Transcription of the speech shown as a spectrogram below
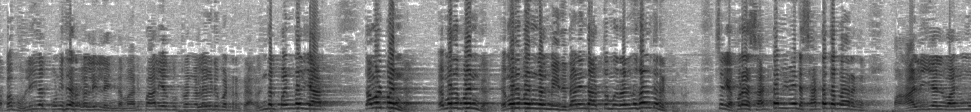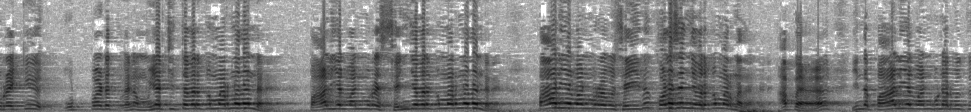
அப்ப புலிகள் புனிதர்கள் இல்லை. இந்த மாதிரி பாலியல் குற்றங்கள்ல ஈடுபட்டிருக்கிறார்கள். இந்த பெண்கள் யார்? தமிழ் பெண்கள். எமது பெண்கள். எமது பெண்கள் மீது தான் இந்த அத்துமீறல் நிகழ்ந்திருக்கின்றது. சரி அப்புறம் சட்டம் இவன் இந்த சட்டத்தை பாருங்க. பாலியல் வன்முறைக்கு உட்படு என முயற்சித்தவருக்கும் மரண தண்டனை. பாலியல் வன்முறை செஞ்சவருக்கும் மரண தண்டனை. பாலியல் வன்முறை செய்து கொலை செஞ்சவருக்கும் மரண தண்டனை அப்ப இந்த பாலியல் வன்புணர்வுக்கு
